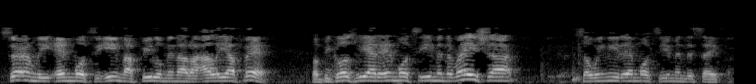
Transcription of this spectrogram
certainly en motziim afilu min hara'ah yafe. But because we had en motziim in the Reisha, so we need en motziim in the Seifa.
